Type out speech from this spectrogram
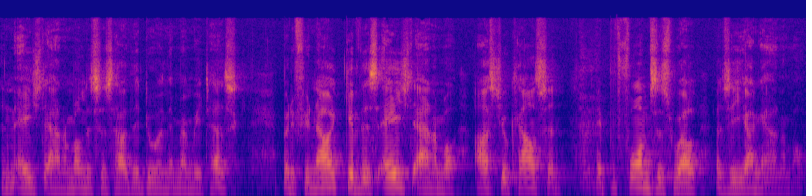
an aged animal. This is how they do in the memory test. But if you now give this aged animal osteocalcin, it performs as well as a young animal.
